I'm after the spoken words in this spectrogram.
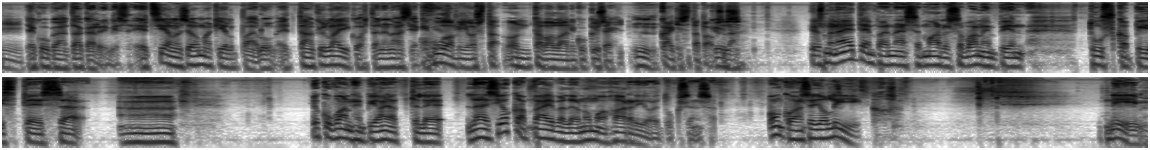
Mm. ja kuka on takarivissä. Et siellä on se oma kilpailu, että tämä on kyllä lajikohtainen asia. Huomiosta on tavallaan niin kuin kyse mm. kaikissa tapauksissa. Kyllä. Jos mennään eteenpäin näissä mahdollisissa vanhempien tuskapisteissä, ää, joku vanhempi ajattelee, lähes joka päivälle on oma harjoituksensa. Onkohan se jo liikaa? Niin,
